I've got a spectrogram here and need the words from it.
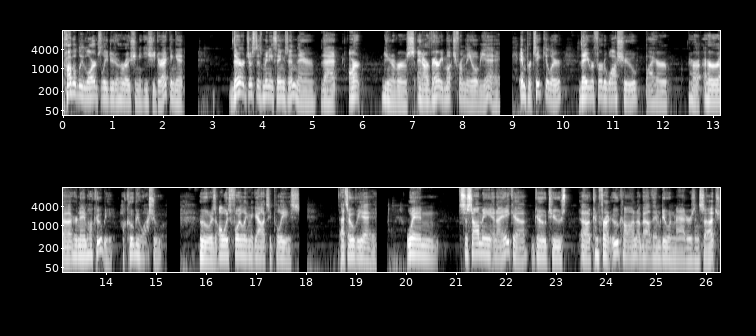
probably largely due to Hiroshi Negishi directing it, there are just as many things in there that aren't universe and are very much from the OVA. In particular, they refer to Washu by her her her uh, her name Hakubi, Hakubi Washu, who is always foiling the Galaxy Police. That's OVA. When Sasami and Ayeka go to uh, confront Ukon about them doing matters and such,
